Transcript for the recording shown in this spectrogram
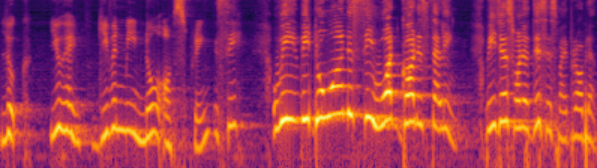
Look, you have given me no offspring. You see? We, we don't want to see what God is telling. We just want to, this is my problem.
